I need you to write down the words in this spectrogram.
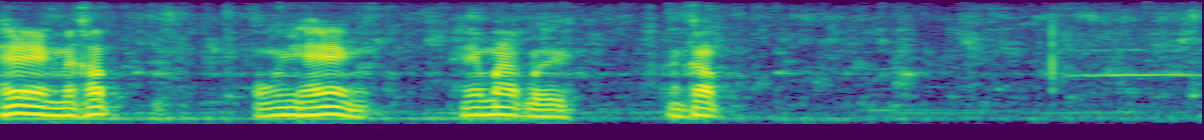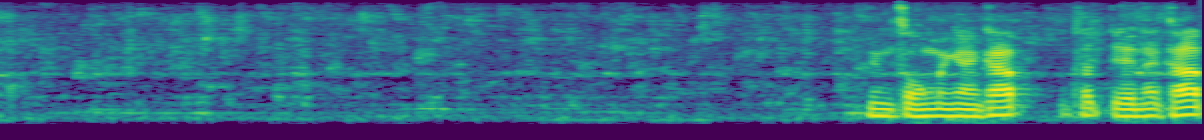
แห้งนะครับองนี้แห้งแห้งมากเลยนะครับพิมพ์ทรงเป็นไงครับชัดเจนนะครับ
